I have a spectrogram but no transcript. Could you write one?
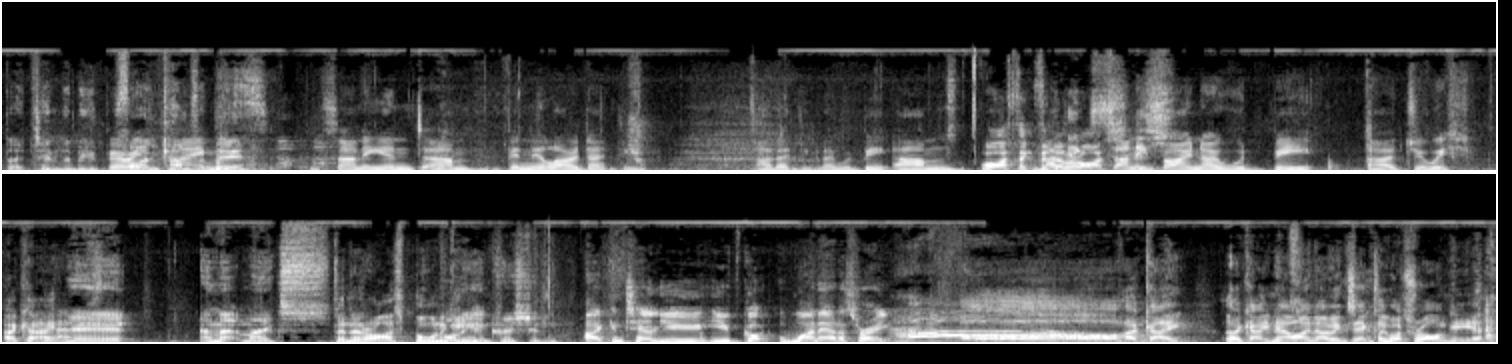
they tend to be Very find comfort there. famous. Sonny and um, Vanilla, I don't think. I don't think they would be. Um, Well, I think Vanilla I think Ice Sonny is... Bono would be uh, Jewish. Okay. Yeah, and that makes Vanilla Ice born, born again. again Christian. I can tell you, you've got one out of three. Oh, okay. Okay, now I know exactly what's wrong here.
